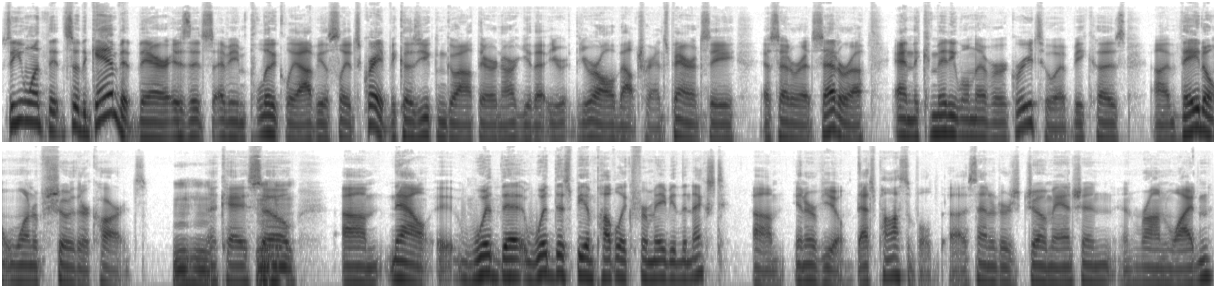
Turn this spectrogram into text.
So you want the so the gambit there is it's I mean politically obviously it's great because you can go out there and argue that you're you're all about transparency, et cetera, et cetera, and the committee will never agree to it because uh, they don't want to show their cards. Mm-hmm. Okay, so um, now uh, would that would this be in public for maybe the next um, interview? That's possible. Uh, Senators Joe Manchin and Ron Wyden,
